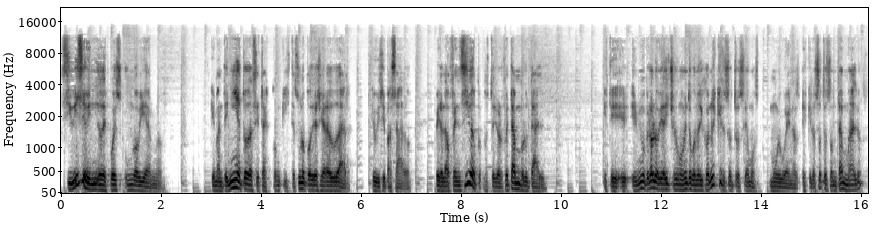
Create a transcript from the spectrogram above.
Si hubiese venido después un gobierno que mantenía todas estas conquistas, uno podría llegar a dudar que hubiese pasado. Pero la ofensiva posterior fue tan brutal. Este, el mismo Perón lo había dicho en un momento cuando dijo, no es que nosotros seamos muy buenos, es que los otros son tan malos.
